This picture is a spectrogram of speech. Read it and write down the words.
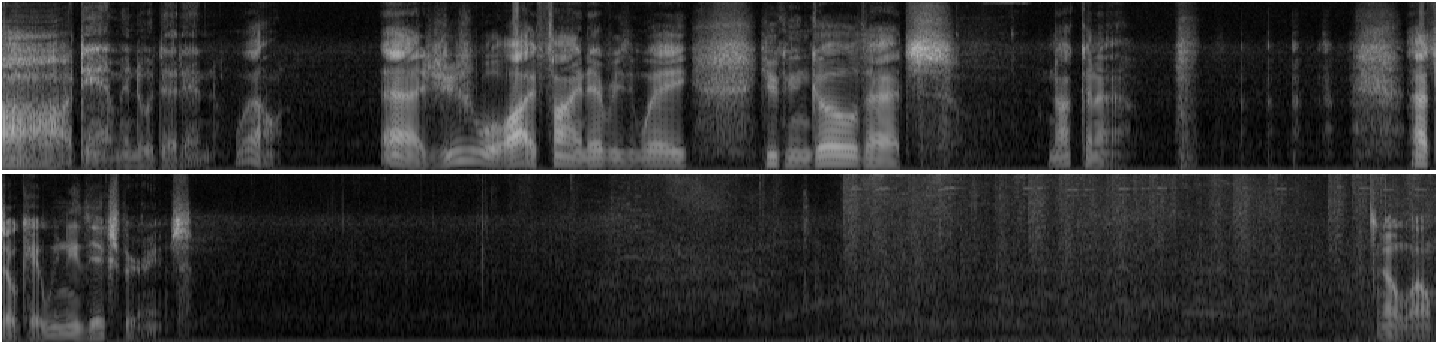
Ah, oh, damn, into a dead end. Well, as usual, I find every way you can go that's not gonna... that's okay. We need the experience. Oh, well.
